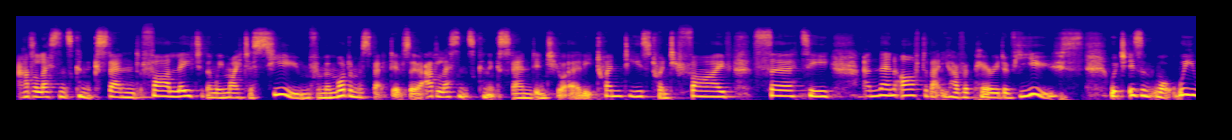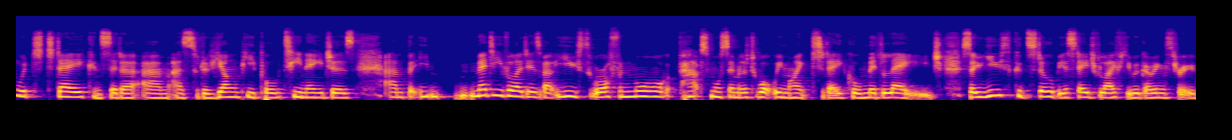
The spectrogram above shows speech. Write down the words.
adolescence can extend far later than we might assume from a modern perspective. So adolescence can extend into your early 20s, 25, 30. And then after that, you have a period of youth, which isn't what we would today consider um, as sort of young people, teenagers. Um, but medieval ideas about youth were often more, perhaps more similar to what we might today call middle age. So youth could still be a stage of life you were going through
